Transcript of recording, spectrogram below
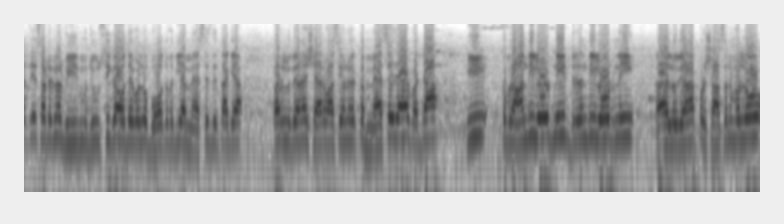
ਅੱਜ ਸਾਡੇ ਨਾਲ ਵੀਰ ਮੌਜੂਦ ਸੀਗਾ, ਉਹਦੇ ਵੱਲੋਂ ਬਹੁਤ ਵਧੀਆ ਮੈਸੇਜ ਦਿੱਤਾ ਗਿਆ। ਪਰ ਲੁਧਿਆਣਾ ਸ਼ਹਿਰ ਵਾਸੀਆਂ ਨੂੰ ਇੱਕ ਮੈਸੇਜ ਹੈ ਵੱਡਾ, ਕਿ ਘਬਰਾਉਣ ਦੀ ਲੋੜ ਨਹੀਂ, ਡਰਨ ਦੀ ਲੋੜ ਨਹੀਂ। ਲੁਧਿਆਣਾ ਪ੍ਰਸ਼ਾਸਨ ਵੱਲੋਂ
